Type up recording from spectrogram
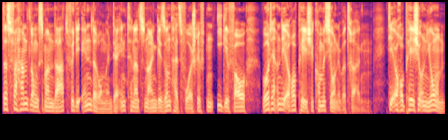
Das Verhandlungsmandat für die Änderungen der internationalen Gesundheitsvorschriften IGV wurde an die Europäische Kommission übertragen. Die Europäische Union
